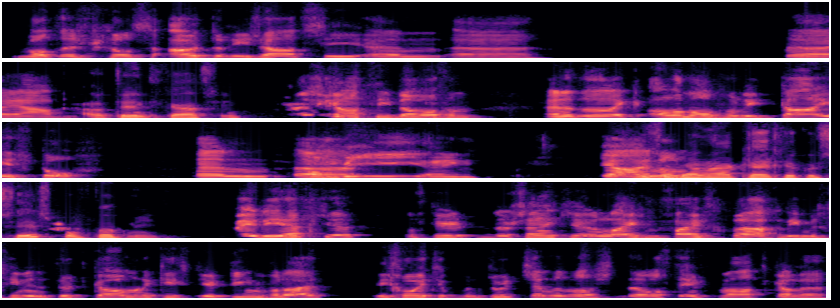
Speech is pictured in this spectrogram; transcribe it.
wat is het verschil tussen autorisatie en, eh, eh, ja, Authenticatie? dat was hem. En het was like, allemaal van die taaie stof. En, eh, Ambi 1. ja, en dan daarna kreeg je ook een CISP of dat niet? pdfje. Dan stuurt het docentje een lijst met 50 vragen die misschien in de toets komen. Dan kiest hij er 10 van uit. Die gooit hij op een toets en dat was, dat was de informatica les.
